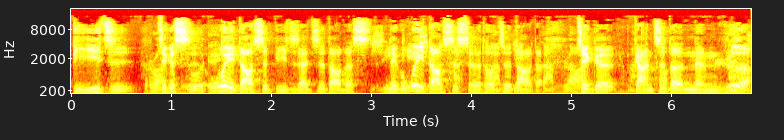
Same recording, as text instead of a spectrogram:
鼻子，这个是味道是鼻子在知道的，那个味道是舌头知道的。这个感知的冷热，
